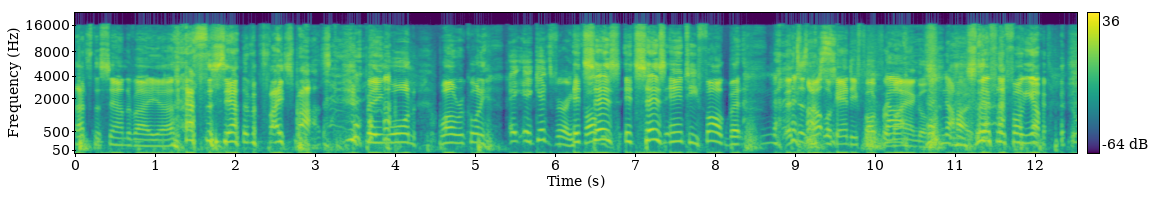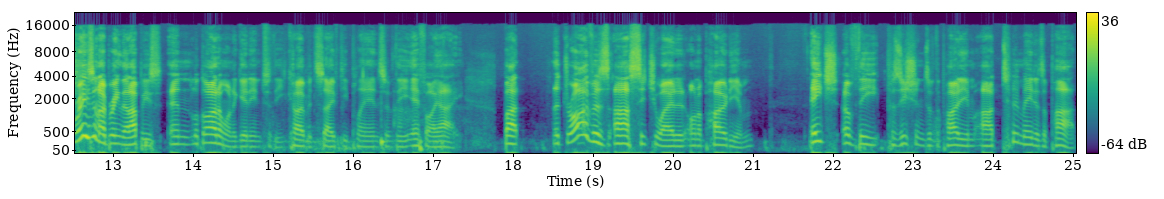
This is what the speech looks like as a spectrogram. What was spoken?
that's the sound of a uh, that's the sound of a face mask being worn while recording. it, it gets very. It foggy. says it says anti fog, but It does not look anti-fog from no, my angle. no. it's definitely fogging up. The reason I bring that up is, and look, I don't want to get into the COVID safety plans of the FIA, but the drivers are situated on a podium. Each of the positions of the podium are two meters apart.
